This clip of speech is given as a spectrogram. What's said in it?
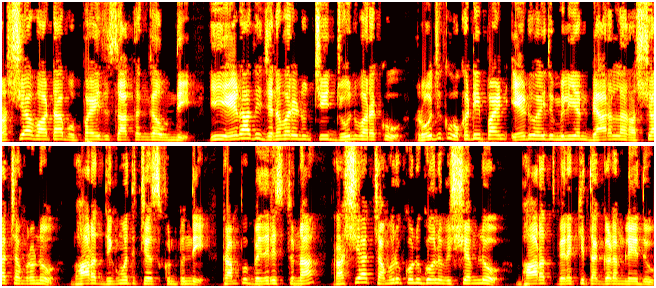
రష్యా వాటా ముప్పై ఐదు శాతంగా ఉంది. ఈ ఏడాది జనవరి నుంచి జూన్ వరకు రోజుకు ఒకటి పాయింట్ ఏడు ఐదు మిలియన్ బ్యారెళ్ళ రష్యా చమురును భారత్ దిగుమతి చేసుకుంటుంది. ట్రంప్ బెదిరిస్తున్నా రష్యా చమురు కొనుగోలు విషయంలో భారత్ వెనక్కి తగ్గడం లేదు.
